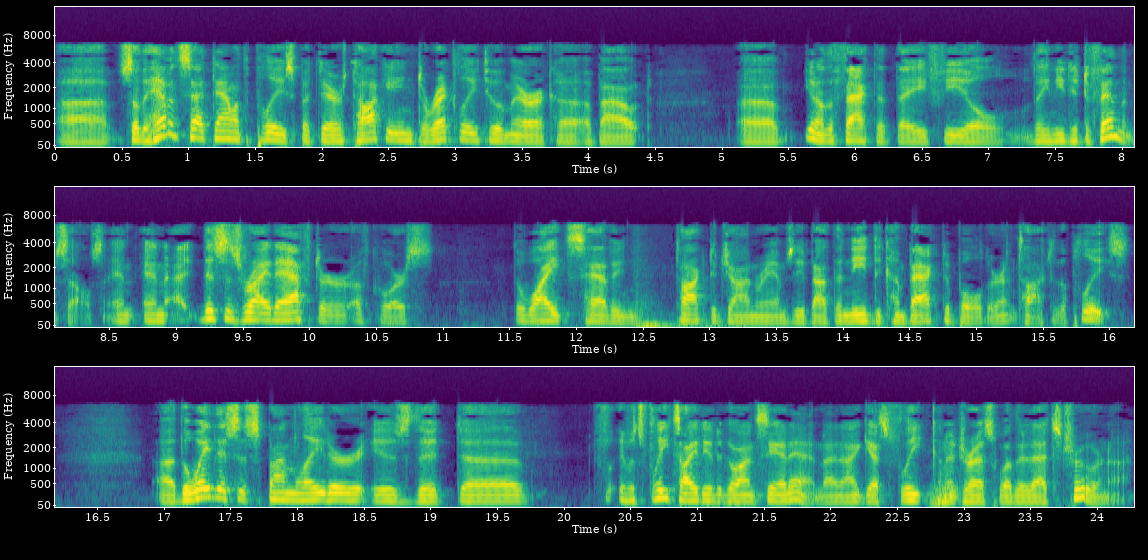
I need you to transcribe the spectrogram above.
Uh, so they haven't sat down with the police, but they're talking directly to America about, uh, you know, the fact that they feel they need to defend themselves. And and this is right after, of course, the whites having talked to John Ramsey about the need to come back to Boulder and talk to the police. Uh, the way this is spun later is that uh, it was Fleet's idea to go on CNN, and I guess Fleet can mm-hmm. address whether that's true or not.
